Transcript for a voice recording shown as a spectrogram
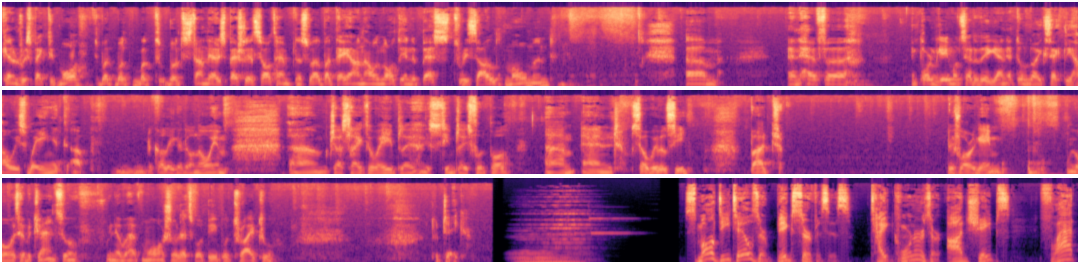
Cannot respect it more, but what, what's done there, especially at Southampton as well, but they are now not in the best result moment. Um, and have. Uh, important game on Saturday again. I don't know exactly how he's weighing it up. The colleague, I don't know him. Um, just like the way he play, his team plays football. Um, and so we will see. But before a game, we always have a chance. So we never have more. So that's what would try to to take. Small details are big surfaces. Tight corners are odd shapes. Flat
